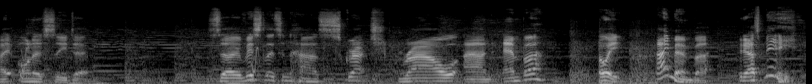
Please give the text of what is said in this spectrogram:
I honestly do. So this Litten has Scratch, Growl, and Ember. Oh wait, I'm Ember. It has me.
